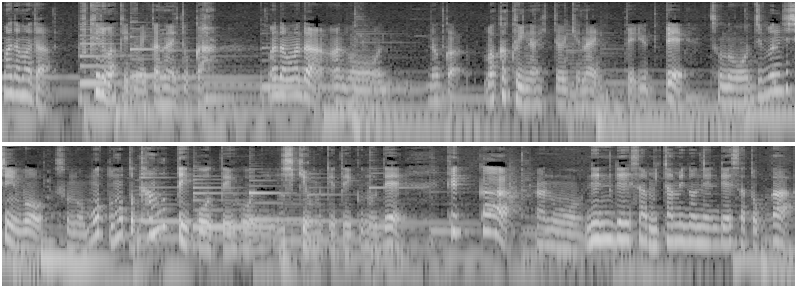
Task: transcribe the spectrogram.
まだまだ老けるわけにはいかないとかまだまだあのなんか若くいないといけないって言ってその自分自身をそのもっともっと保っていこうっていう方に意識を向けていくので結果あの年齢差見た目の年齢差とか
